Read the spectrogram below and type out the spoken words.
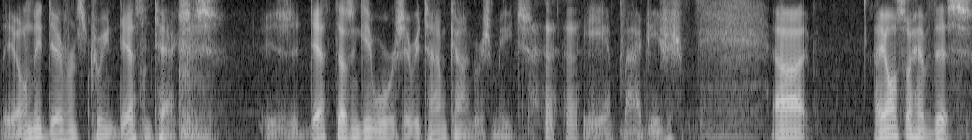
the only difference between death and taxes is that death doesn't get worse every time Congress meets. yeah, by Jesus. Uh, I also have this.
